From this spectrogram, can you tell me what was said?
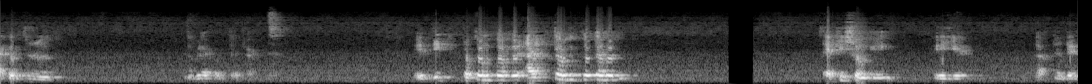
একত্র নই আমরা একত্রে থাকব এই দিক প্রথম পর্বের আরেকটা অভিজ্ঞতা হল, একই সঙ্গে এই যে আপনাদের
